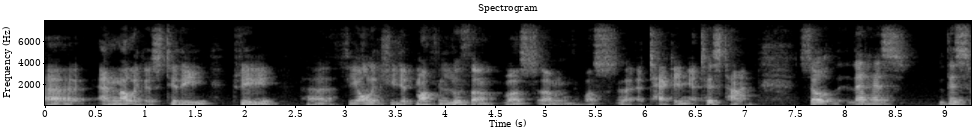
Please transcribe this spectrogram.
uh, analogous to the to the uh, theology that Martin Luther was um, was uh, attacking at his time. So that has this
